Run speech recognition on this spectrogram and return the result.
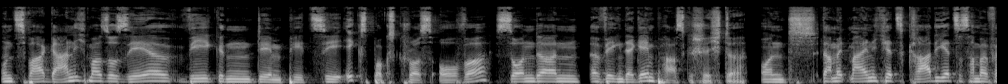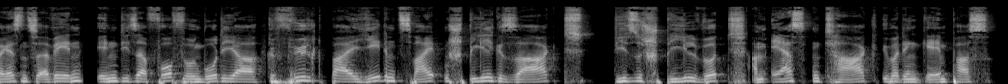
Und zwar gar nicht mal so sehr wegen dem PC-Xbox Crossover, sondern äh, wegen der Game Pass-Geschichte. Und damit meine ich jetzt gerade jetzt, das haben wir vergessen zu erwähnen, in dieser Vorführung wurde ja gefühlt bei jedem zweiten Spiel gesagt, dieses Spiel wird am ersten Tag über den Game Pass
